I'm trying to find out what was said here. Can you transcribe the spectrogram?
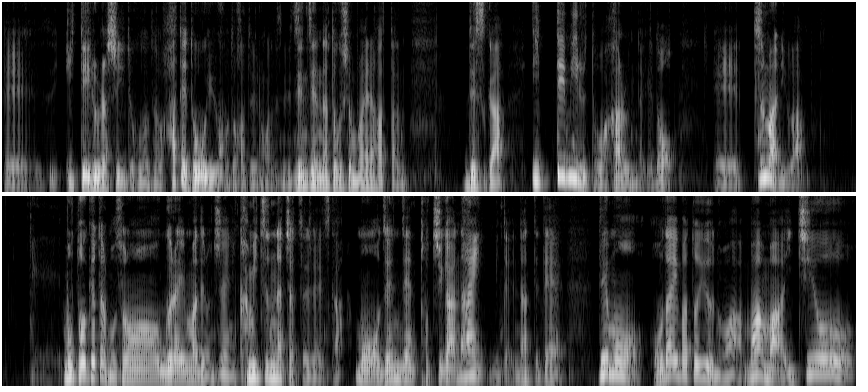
えー、言っているらしいということではてどういうことかというのがですね全然納得してもらえなかったんですが行ってみると分かるんだけど、えー、つまりはもう東京ってもうそのぐらいまでの時代に過密になっちゃってたじゃないですか。もう全然土地がないみたいになってて、でもお台場というのは、まあまあ一応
